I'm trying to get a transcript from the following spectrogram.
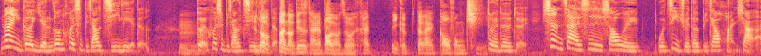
那一个言论会是比较激烈的。嗯，对，会是比较激烈的。半岛电视台的报道之后，开一个大概高峰期。对对对，现在是稍微我自己觉得比较缓下来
